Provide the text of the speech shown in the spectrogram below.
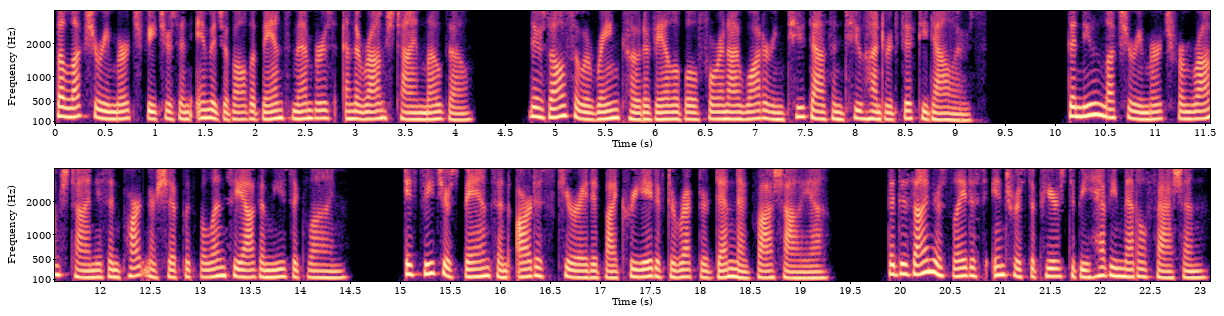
The luxury merch features an image of all the band's members and the Rammstein logo. There's also a raincoat available for an eye watering $2,250. The new luxury merch from Rammstein is in partnership with Balenciaga Music Line. It features bands and artists curated by creative director Demna Gvasalia. The designer's latest interest appears to be heavy metal fashion.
